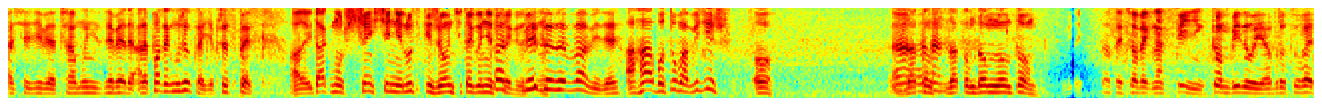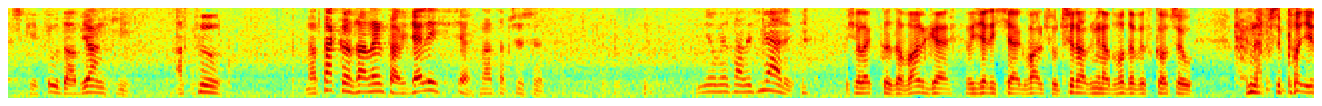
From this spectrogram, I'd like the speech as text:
Ja się dziwię, czemu nic nie bierę, ale patrz jak murzyłka idzie, przez pysk. Ale i tak masz szczęście nieludzkie, że on ci tego nie przegryzł. Nie? zębami, nie? Aha, bo tu ma, widzisz? O. Za tą, za tą domną tą. Tutaj człowiek na spinning kombinuje, obrotóweczki, cuda, bianki. A tu na taką zanęta, widzieliście na co przyszedł? Nie umie znaleźć miary. się lekko za wargę, widzieliście jak walczył, trzy razy mi nad wodę wyskoczył na przyponie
